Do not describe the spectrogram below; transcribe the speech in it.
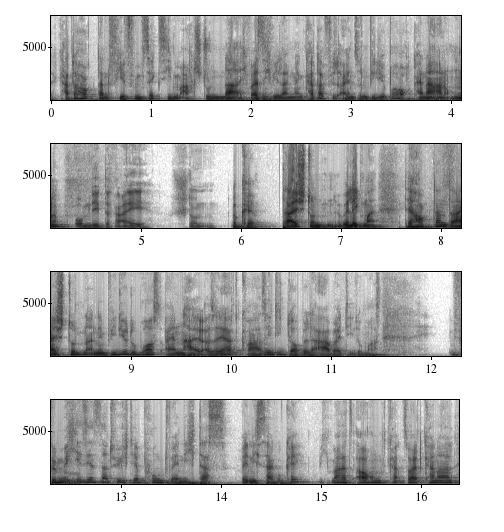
Der Cutter hockt dann vier, fünf, sechs, sieben, acht Stunden da. Ich weiß nicht, wie lange ein Cutter für ein so ein Video braucht, keine Ahnung. Ne? Um die drei Stunden. Okay, drei Stunden. Überleg mal. Der hockt dann drei Stunden an dem Video, du brauchst eineinhalb. Also er hat quasi die doppelte Arbeit, die du machst. Für mich ist jetzt natürlich der Punkt, wenn ich das, wenn ich sage, okay, ich mache jetzt auch einen Ka- Zweitkanal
